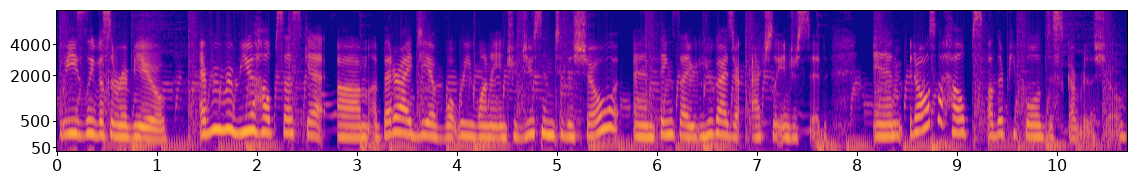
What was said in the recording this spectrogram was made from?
please leave us a review. Every review helps us get um, a better idea of what we want to introduce into the show and things that you guys are actually interested. And it also helps other people discover the show.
